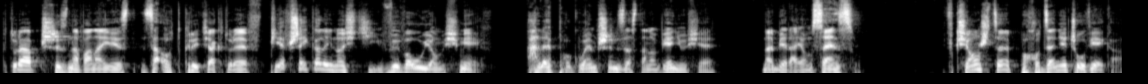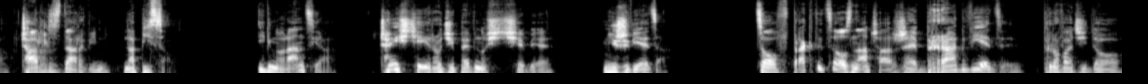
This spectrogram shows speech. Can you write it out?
która przyznawana jest za odkrycia, które w pierwszej kolejności wywołują śmiech, ale po głębszym zastanowieniu się nabierają sensu. W książce Pochodzenie człowieka Charles Darwin napisał: Ignorancja częściej rodzi pewność siebie niż wiedza. Co w praktyce oznacza, że brak wiedzy prowadzi do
